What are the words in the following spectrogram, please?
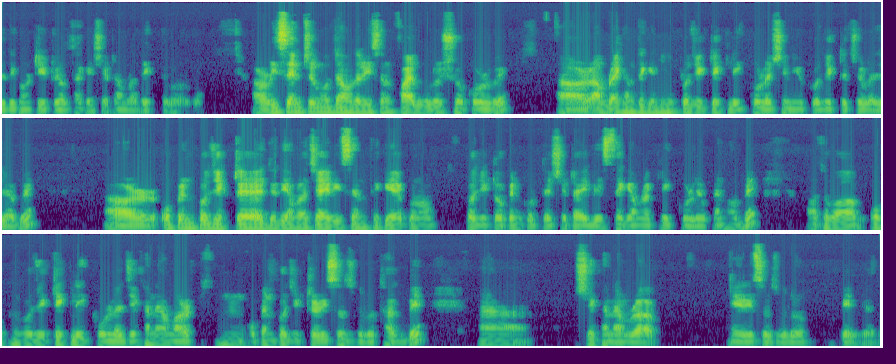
যদি কোনো টিউটোরিয়াল থাকে, সেটা আমরা দেখতে পারব। আর রিসেন্টের মধ্যে আমাদের রিসেন্ট ফাইলগুলো শো করবে। আর আমরা এখান থেকে নিউ প্রজেক্টে ক্লিক করলে সে নিউ প্রজেক্টে চলে যাবে। আর ওপেন প্রজেক্টে যদি আমরা চাই রিসেন্ট থেকে কোনো প্রজেক্ট ওপেন করতে, সেটা এই লিস্ট থেকে আমরা ক্লিক করলে ওপেন হবে। অথবা ওপেন প্রজেক্টে ক্লিক করলে যেখানে আমার ওপেন প্রজেক্টের রিসোর্সগুলো থাকবে সেখানে আমরা এই রিসোর্সগুলো পেয়ে যাব।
